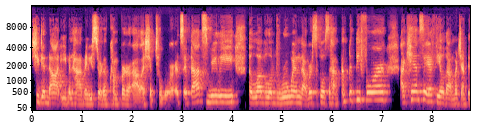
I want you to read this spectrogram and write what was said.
she did not even have any sort of comfort or allyship towards. If that's really the level of ruin that we're supposed to have empathy for, I can't say I feel that much empathy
